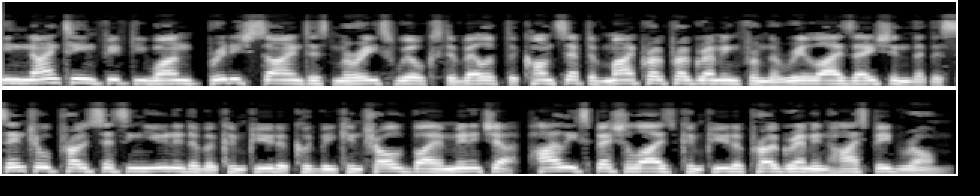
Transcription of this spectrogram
In 1951, British scientist Maurice Wilkes developed the concept of microprogramming from the realization that the central processing unit of a computer could be controlled by a miniature, highly specialized computer program in high-speed ROM.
